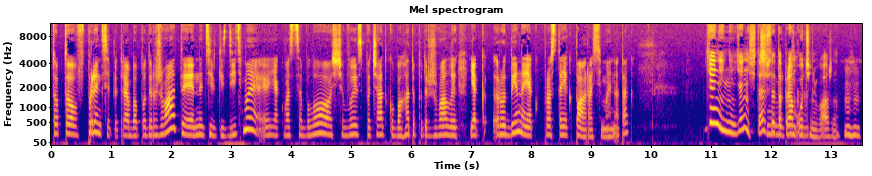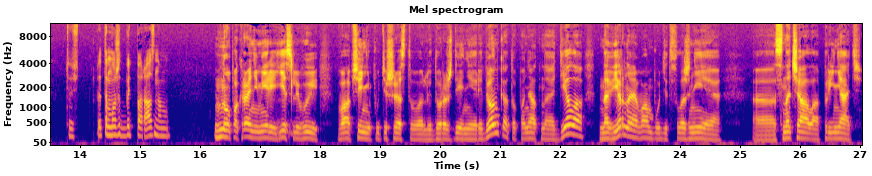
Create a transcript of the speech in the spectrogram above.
тобто, в принципі, треба подорожувати не тільки з дітьми, е, як у вас це було, що ви спочатку багато подорожували як родина, як просто як пара сімейна, так? Я не, не- я не считаю, Очень что это важно прям сказать. очень важно. Угу. То есть это может быть по-разному. Но, по крайней мере, если вы вообще не путешествовали до рождения ребенка, то, понятное дело, наверное, вам будет сложнее э, сначала принять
